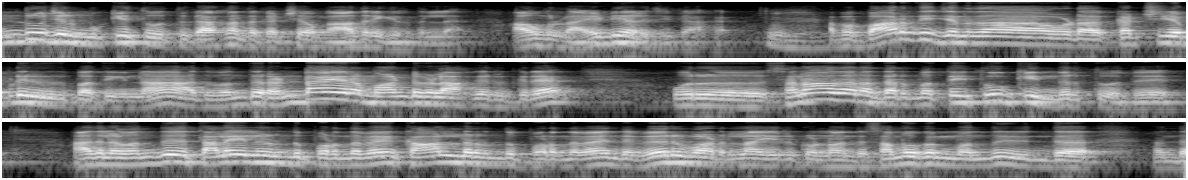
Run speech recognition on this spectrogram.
இண்டிவிஜுவல் முக்கியத்துவத்துக்காக அந்த கட்சி அவங்க ஆதரிக்கிறது இல்லை அவங்களோட ஐடியாலஜிக்காக. அப்போ பாரதிய ஜனதாவோட கட்சி எப்படி இருக்குது பார்த்தீங்கன்னா அது வந்து ரெண்டாயிரம் ஆண்டுகளாக இருக்கிற ஒரு சனாதன தர்மத்தை தூக்கி நிறுத்துவது அதில் வந்து தலையிலிருந்து பிறந்தவன் காலில் இருந்து பிறந்தவன் இந்த வேறுபாடுலாம் இருக்கணும். அந்த சமூகம் வந்து இந்த அந்த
